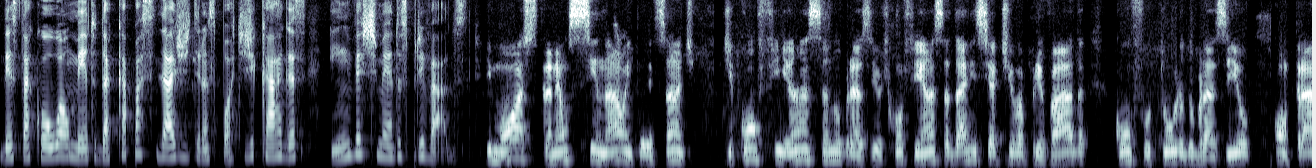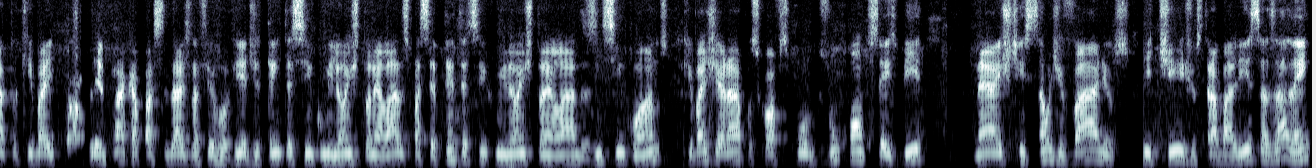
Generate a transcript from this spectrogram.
destacou o aumento da capacidade de transporte de cargas e investimentos privados. E mostra né, um sinal interessante de confiança no Brasil, de confiança da iniciativa privada com o futuro do Brasil. Contrato que vai levar a capacidade da ferrovia de 35 milhões de toneladas para 75 milhões de toneladas em cinco anos, que vai gerar para os cofres públicos 1,6 bi, né, a extinção de vários litígios trabalhistas, além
